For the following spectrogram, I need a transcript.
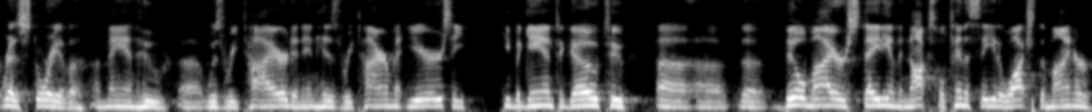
I read a story of a, a man who uh, was retired, and in his retirement years, he, he began to go to uh, uh, the Bill Myers Stadium in Knoxville, Tennessee, to watch the minor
